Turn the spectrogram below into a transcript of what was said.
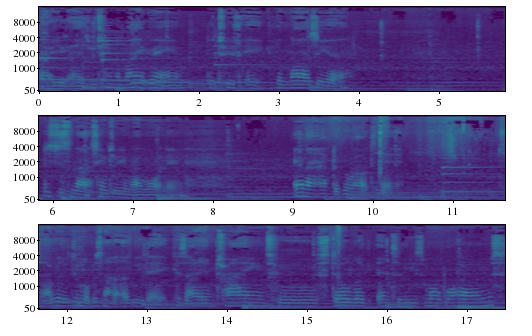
You guys. Between the migraine, the toothache, the nausea, this does not seem to be my morning. And I have to go out today. So I really do hope it's not an ugly day because I am trying to still look into these mobile homes.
